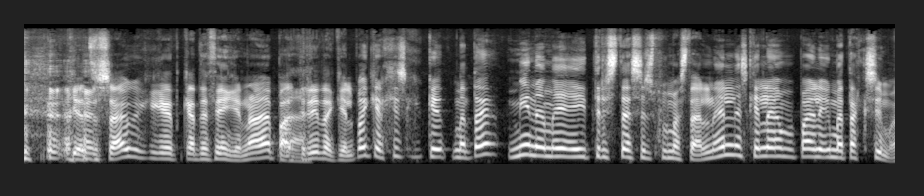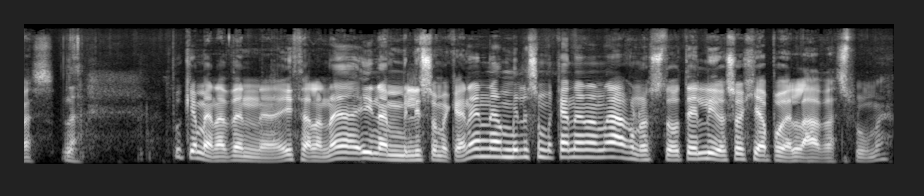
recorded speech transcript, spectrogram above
και τους άκουγα και κατευθείαν γυρνάω, ε, πατρίδα κλπ. Και αρχίσαμε και μετά μείναμε οι τρει-τέσσερι που ήμασταν Έλληνες και λέγαμε πάλι μεταξύ μας. Ναι. Που και εμένα δεν ε, ήθελα να, ή να μιλήσω με κανέναν, ή να μιλήσω με κανέναν άγνωστο τελείως, όχι από Ελλάδα, ας πούμε.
